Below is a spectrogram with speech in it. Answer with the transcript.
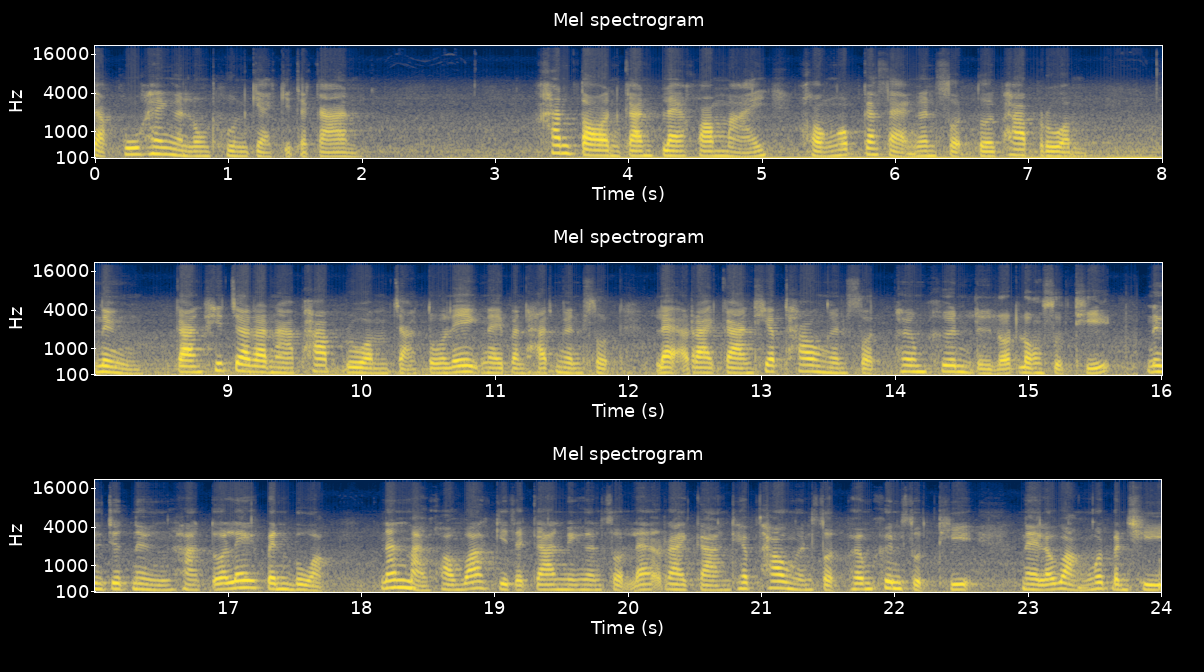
จากผู้ให้เงินลงทุนแก่กิจการ ขั้นตอนการแปลความหมายของงบกระแสเงินสดโดยภาพรวม 1. การพิจารณาภาพรวมจากตัวเลขในบรรทัดเงินสด และรายการเทียบเท่าเงินสดเพิ่มขึ้นหรือลดลงสุทธิ 1.1 หากตัวเลขเป็นบวก นั่นหมายความว่ากิจการมีเงินสดและรายการเทียบเท่าเงินสดเพิ่มขึ้นสุทธิ ในระหว่างงวดบัญชี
